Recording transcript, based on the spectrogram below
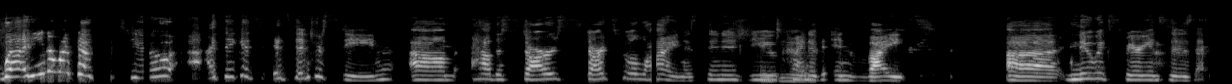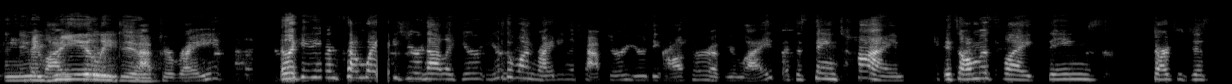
Well, and you know what though too? I think it's it's interesting um how the stars start to align as soon as you kind of invite uh new experiences and new they life really do. chapter, right? Like in even some ways you're not like you're you're the one writing the chapter, you're the author of your life. At the same time, it's almost like things start to just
